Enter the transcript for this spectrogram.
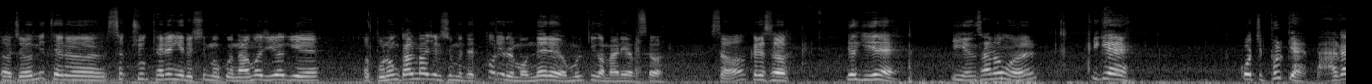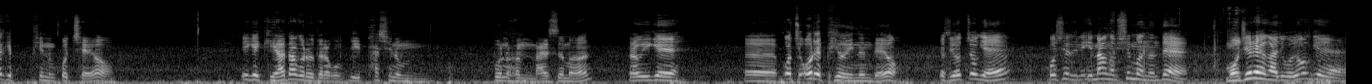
어, 저 밑에는 석축 페랭이를 심었고 나머지 여기에 어, 분홍 달맞이를 심었는데 뿌리를 못 내려요. 물기가 많이 없어. 그래서, 그래서 여기에 이 연산홍을 이게 꽃이 붉게 빨갛게 피는 꽃이에요. 이게 귀하다 그러더라고 이 파시는 분한 말씀은 그리고 이게 어, 꽃이 오래 피어 있는데요. 그래서 이쪽에 보시다시피 이만큼 심었는데 모자래 가지고 여기에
